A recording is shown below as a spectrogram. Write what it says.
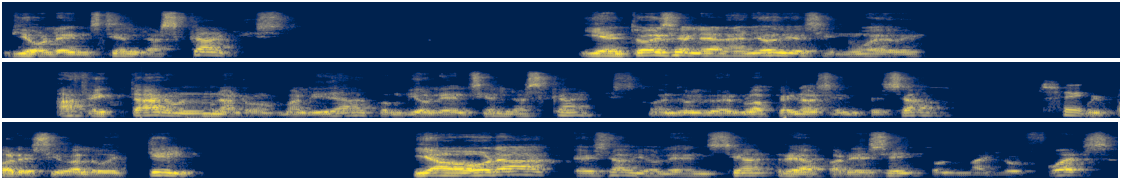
violencia en las calles. Y entonces en el año 19 afectaron la normalidad con violencia en las calles, cuando el gobierno apenas empezaba. Muy parecido a lo de Chile. Y ahora esa violencia reaparece con mayor fuerza,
